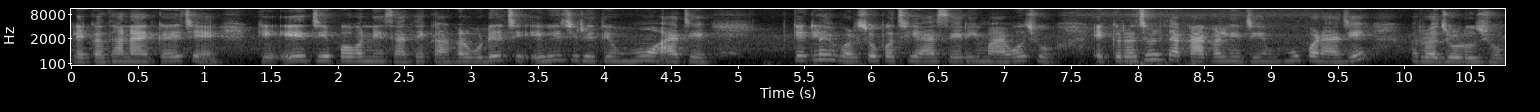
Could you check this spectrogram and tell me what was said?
એટલે કથાનાયક કહે છે કે, એ જે પવનની સાથે કાગળ ઉડે છે, એવી જ રીતે હું આજે કેટલાય વર્ષો પછી આ શેરીમાં આવ્યો છું, એક રજળતા કાગળની જેમ હું પણ આજે રજોડું છું.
